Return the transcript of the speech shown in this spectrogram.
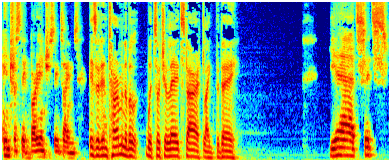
interesting, very interesting times. Is it interminable with such a late start, like the day? Yeah, it's it's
